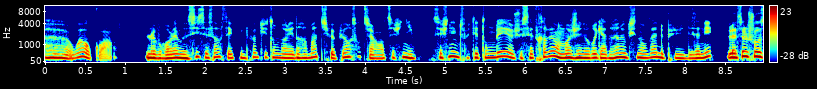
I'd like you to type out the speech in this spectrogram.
Euh, waouh, quoi. Le problème aussi, c'est ça, c'est qu'une fois que tu tombes dans les dramas, tu peux plus en sortir, hein, c'est fini. C'est fini, une fois que t'es tombé, je sais très bien, moi je ne regarde rien occidental depuis des années. La seule chose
